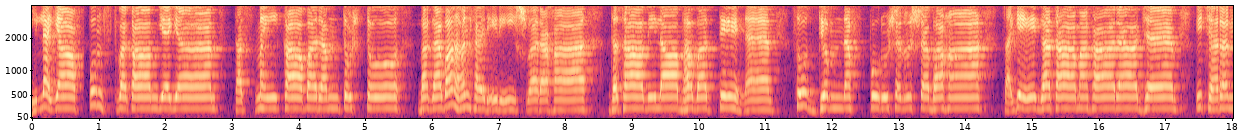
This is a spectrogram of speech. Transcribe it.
इलयाः पुंस्त्वकाम्यया तस्मै कापरं तुष्टो भगवान् हरिरीश्वरः तथा विलाभवत्तेन सुद्युम्नः पुरुषर्षभः स ये गता महाराज विचरन्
